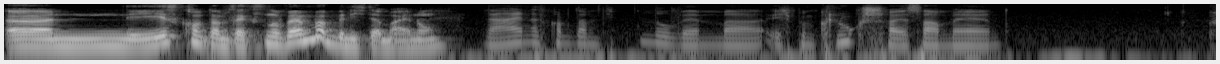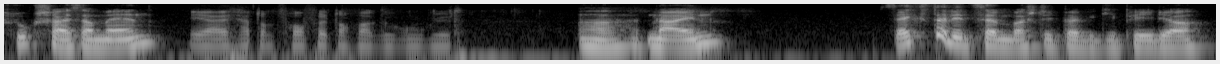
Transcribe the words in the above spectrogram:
Äh, nee, es kommt am 6. November, bin ich der Meinung. Nein, es kommt am 7. November. Ich bin Klugscheißer-Man. Flugscheißer Man. Ja, ich hatte im Vorfeld nochmal gegoogelt. Ah, nein. 6. Dezember steht bei Wikipedia.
